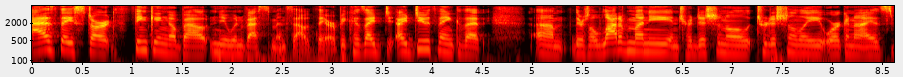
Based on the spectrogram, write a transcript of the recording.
as they start thinking about new investments out there. Because I, I do think that um, there's a lot of money in traditional traditionally organized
